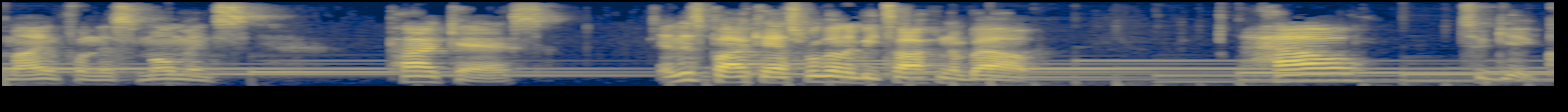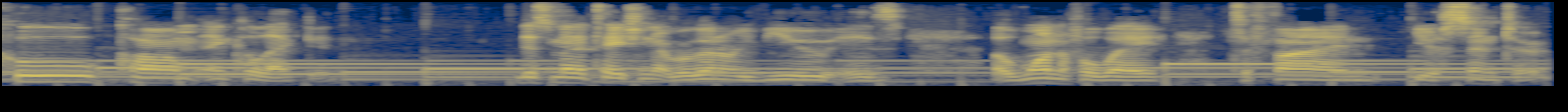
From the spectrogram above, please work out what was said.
Mindfulness Moments podcast. In this podcast, we're going to be talking about how to get cool, calm, and collected. This meditation that we're going to review is a wonderful way to find your center.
